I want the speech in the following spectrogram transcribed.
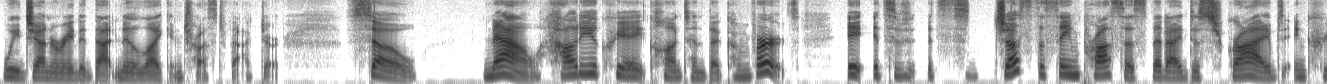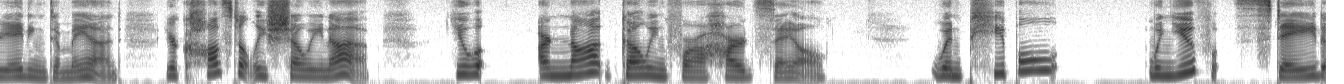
we generated that know like and trust factor. So now, how do you create content that converts? It, it's it's just the same process that I described in creating demand. You're constantly showing up. You are not going for a hard sale. When people when you've stayed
